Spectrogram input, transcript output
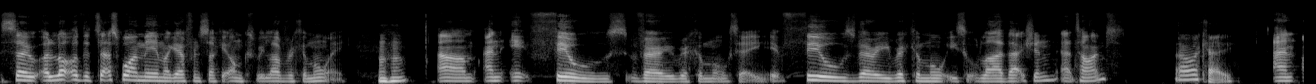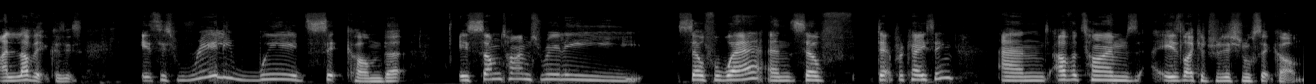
so a lot of the that's why me and my girlfriend stuck it on because we love Rick and Morty. Mhm. Um and it feels very Rick and Morty. It feels very Rick and Morty sort of live action at times. Oh, okay. And I love it because it's it's this really weird sitcom that is sometimes really self-aware and self-deprecating and other times is like a traditional sitcom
